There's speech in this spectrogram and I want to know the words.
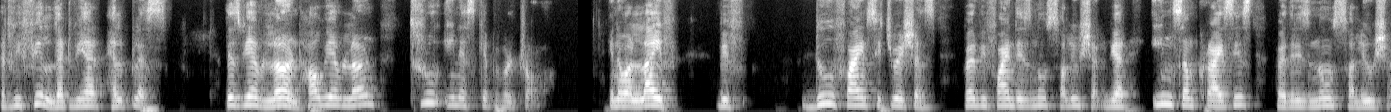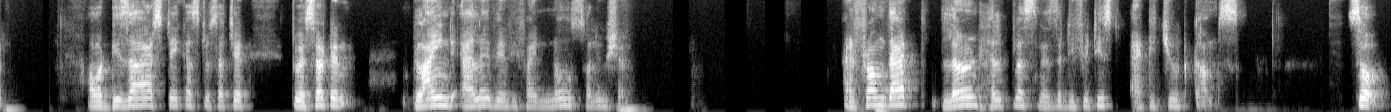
that we feel that we are helpless. This we have learned how we have learned? Through inescapable trauma. In our life we do find situations where we find there is no solution. We are in some crisis where there is no solution. Our desires take us to such a to a certain blind alley where we find no solution. And from that learned helplessness, the defeatist attitude comes. So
